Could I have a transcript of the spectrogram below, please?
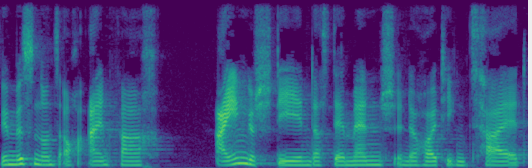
wir müssen uns auch einfach eingestehen, dass der Mensch in der heutigen Zeit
